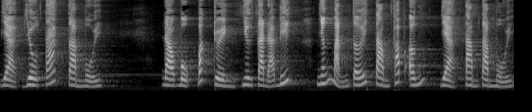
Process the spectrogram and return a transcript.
và vô tác tam muội. Đạo bục bắt truyền như ta đã biết, nhấn mạnh tới tam pháp ấn và tam tam muội.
